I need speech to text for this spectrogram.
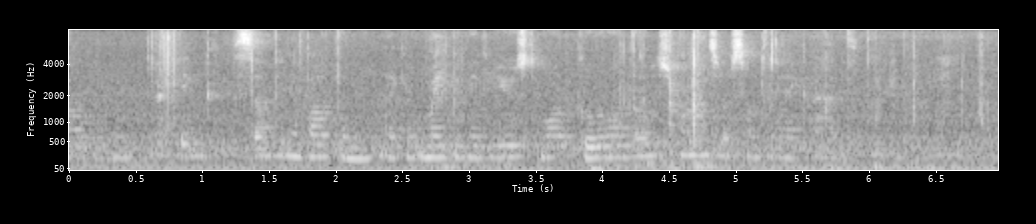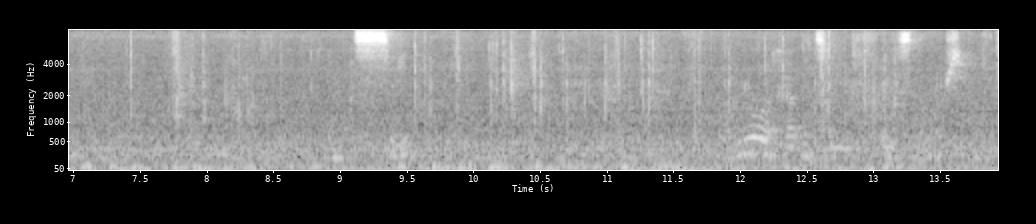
Um, I think something about them, like maybe they've used more glue on those ones or something like that. Let's see. I wonder what happens if you freeze them or something.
